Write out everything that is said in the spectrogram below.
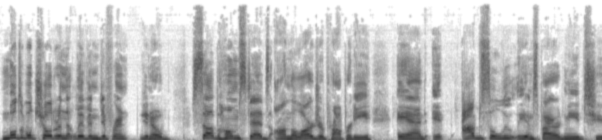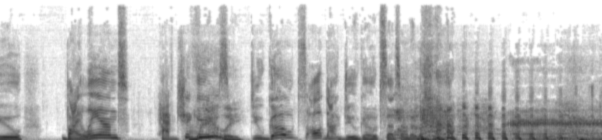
multiple children that live in different, you know, sub homesteads on the larger property. And it absolutely inspired me to buy land, have chickens, Really? do goats, all not do goats, that sounded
